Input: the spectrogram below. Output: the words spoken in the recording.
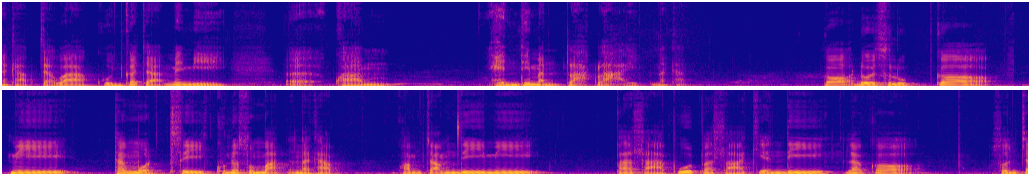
นะครับ แต่ว่าคุณก็จะไม่มีความ เห็นที่มันหลากหลายนะครับ ก็โดยสรุปก็มีทั้งหมด 4 คุณสมบัตินะครับ ความจำดีมีภาษาพูดภาษาเขียนดี แล้วก็สนใจ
